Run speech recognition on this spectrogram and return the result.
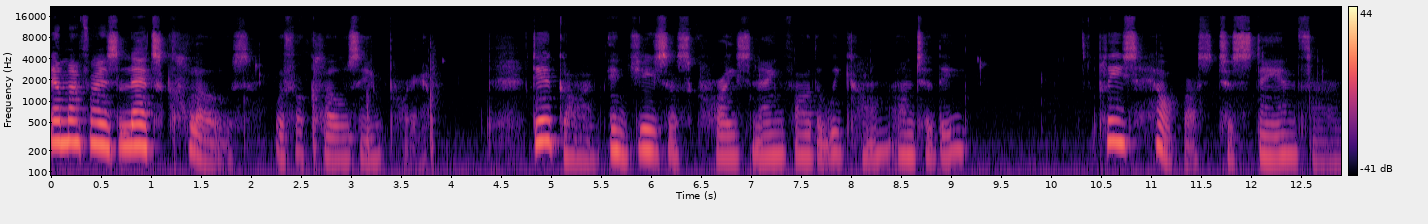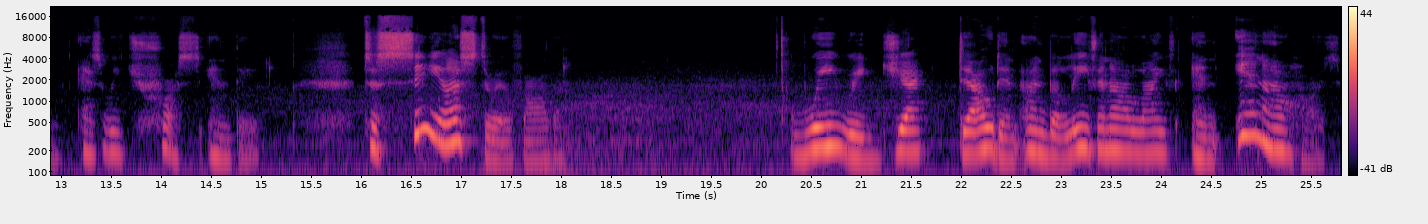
Now, my friends, let's close with a closing prayer. Dear God, in Jesus Christ's name, Father, we come unto Thee. Please help us to stand firm as we trust in Thee, to see us through, Father we reject doubt and unbelief in our life and in our hearts.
